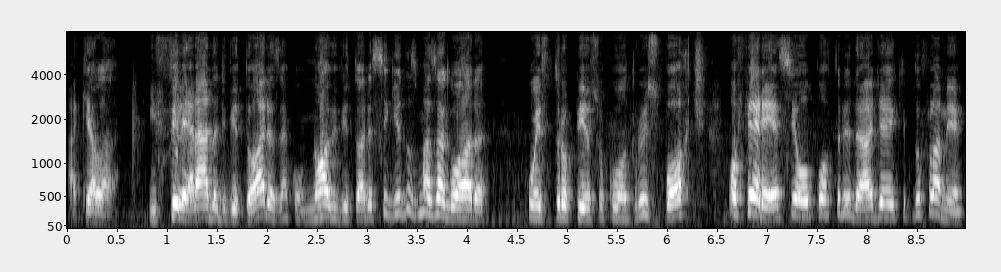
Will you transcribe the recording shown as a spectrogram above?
aquela enfileirada de vitórias, né, com nove vitórias seguidas, mas agora, com esse tropeço contra o esporte, oferece a oportunidade à equipe do Flamengo.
